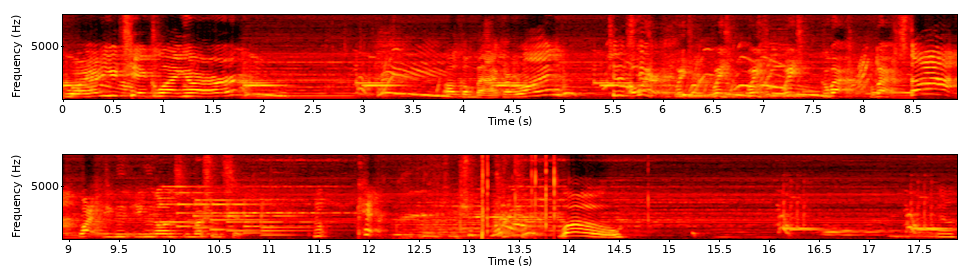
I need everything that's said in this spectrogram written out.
Why are you tickling her? Welcome back, everyone, to the Oh chair. wait, wait, wait, wait, wait. Go back, go back. Stop! What? You can, you can go into the mushroom ship. Okay. Whoa. Yeah.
